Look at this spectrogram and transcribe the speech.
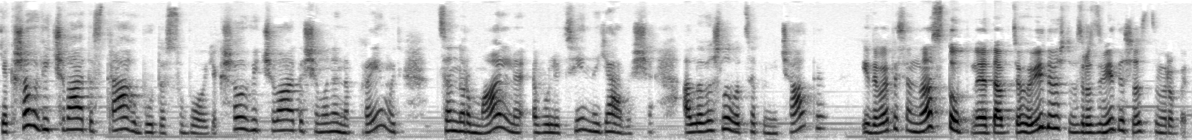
якщо ви відчуваєте страх бути собою, якщо ви відчуваєте, що мене не приймуть, це нормальне еволюційне явище, але важливо це помічати. І дивитися наступний етап цього відео, щоб зрозуміти, що з цим робити.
